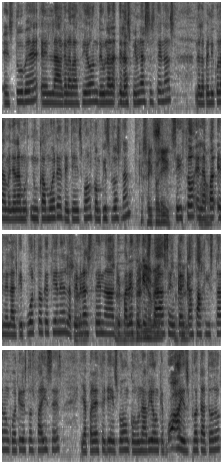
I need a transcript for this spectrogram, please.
estuve en la grabación de una de las primeras escenas de la película Mañana Nunca Muere de James Bond con Pierce Brosnan. Que se hizo allí. Se hizo en, la en el altipuerto que tienen, la primera escena sí, que parece que nieve, estás en, sí. Kazajistán o en cualquiera de estos países y aparece James Bond con un avión que ¡buah! explota todo.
